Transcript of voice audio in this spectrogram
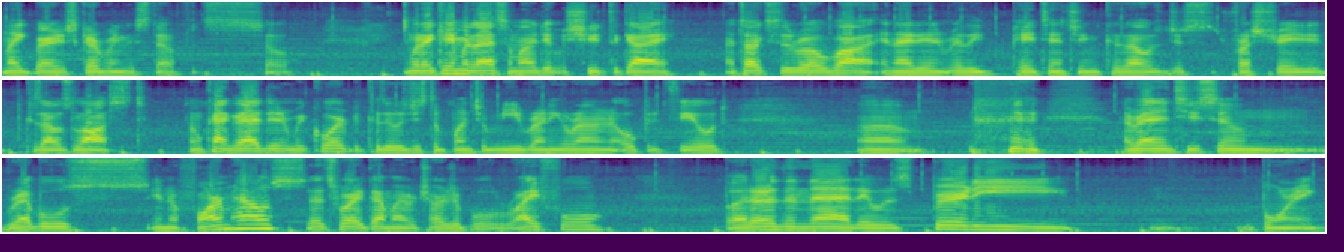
like barely discovering this stuff. It's so when I came here last time, all I did was shoot the guy. I talked to the robot and I didn't really pay attention because I was just frustrated because I was lost. So I'm kind of glad I didn't record because it was just a bunch of me running around in an open field. Um, I ran into some rebels in a farmhouse. That's where I got my rechargeable rifle. But other than that, it was pretty boring.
